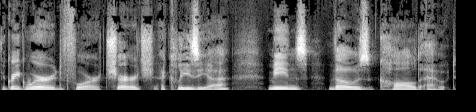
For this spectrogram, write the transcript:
The Greek word for church, ecclesia, means those called out.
